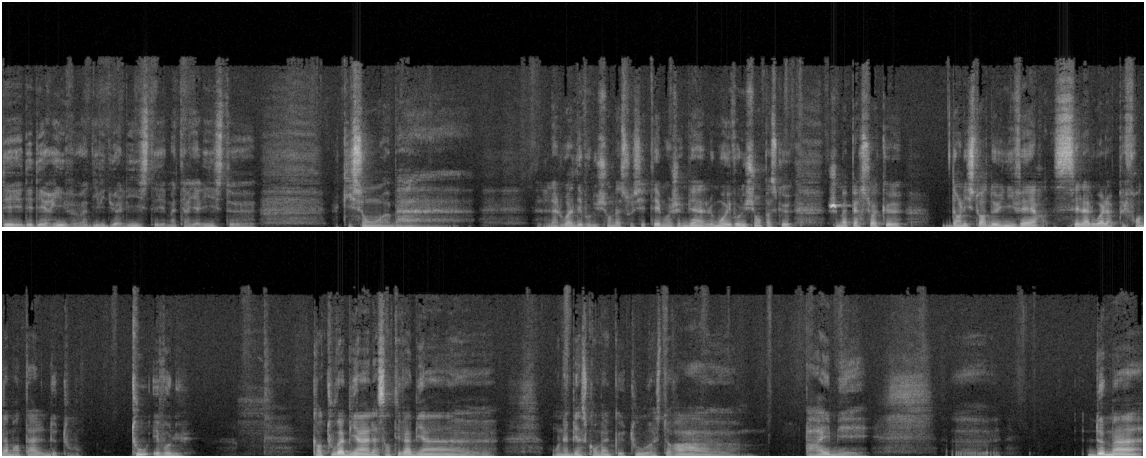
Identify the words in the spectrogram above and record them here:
des, dérives individualistes et matérialistes euh, qui sont euh, ben, la loi d'évolution de la société. Moi j'aime bien le mot évolution parce que je m'aperçois que dans l'histoire de l'univers, c'est la loi la plus fondamentale de tout. Tout évolue. Quand tout va bien, la santé va bien, euh, on aime bien se convaincre que tout restera pareil, mais demain,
